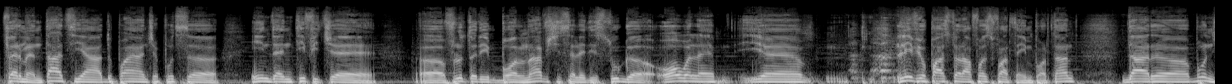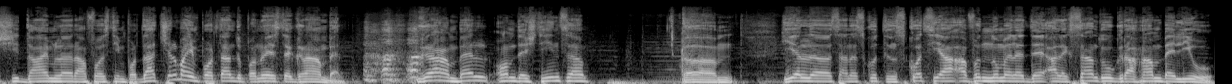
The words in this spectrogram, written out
fermentația, după aia a început să identifice uh, fluturii bolnavi și să le distrugă ouăle. E... Liviu Pastor a fost foarte important, dar, uh, bun, și Daimler a fost important. Dar cel mai important după noi este Graham Bell. Graham Bell, om de știință, uh, el uh, s-a născut în Scoția având numele de Alexandru Graham Belliu.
